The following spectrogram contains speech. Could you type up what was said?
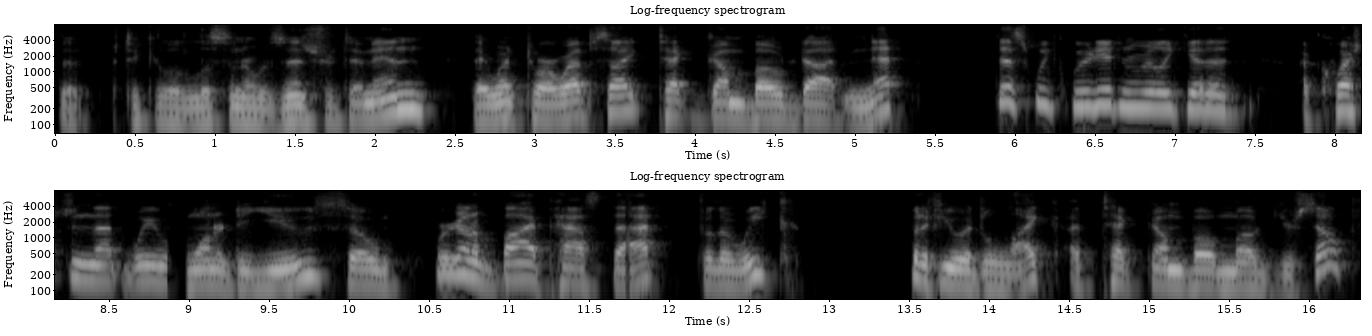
the particular listener was interested in. They went to our website, techgumbo.net. This week we didn't really get a, a question that we wanted to use, so we're going to bypass that for the week but if you would like a Tech Gumbo mug yourself,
